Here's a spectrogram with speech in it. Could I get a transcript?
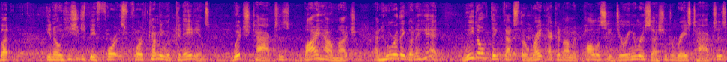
but you know he should just be forthcoming with Canadians. Which taxes, by how much, and who are they going to hit? We don't think that's the right economic policy during a recession to raise taxes.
